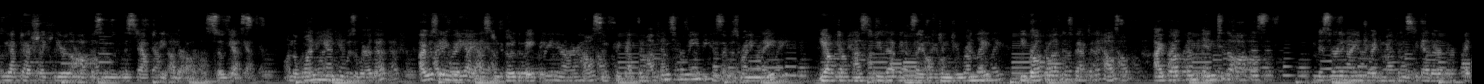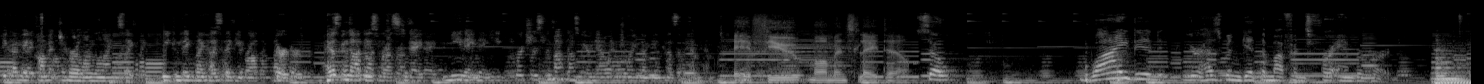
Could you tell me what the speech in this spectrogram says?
we have to actually clear the office and move the staff to the other office. So yes, on the one hand, he was aware of that. I was getting ready. I asked him to go to the bakery near our house and pick up the muffins for me because I was running late. He often has to do that because I often do run late. He brought the muffins back to the house. I brought them into the office. Miss Heard and I enjoyed the muffins together. I think I made a comment to her along the lines like, we can thank my husband, he brought them. her. My husband got these for us today, meaning he purchased the muffins. We are now enjoying them because of him. A few moments later. So why did your husband get the muffins for Amber Heard?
